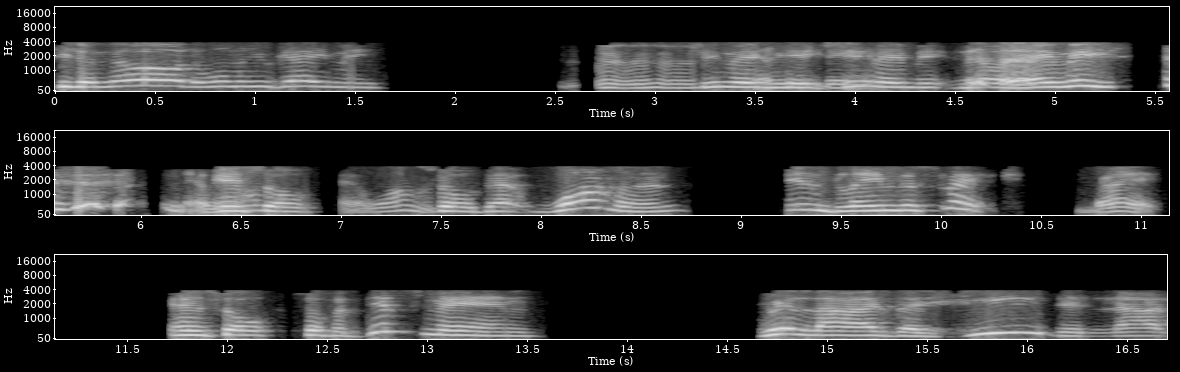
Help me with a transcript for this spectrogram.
He said, no, the woman you gave me, Mm-hmm. she made Yes, me, she made me, no, it ain't me. And so, that woman. so that woman then blame the snake. right. And so, so, but this man realized that he did not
